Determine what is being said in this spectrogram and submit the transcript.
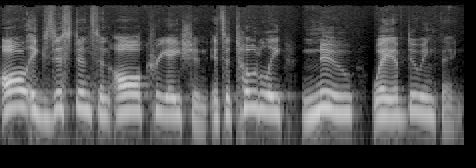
all existence and all creation. It's a totally new way of doing things.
